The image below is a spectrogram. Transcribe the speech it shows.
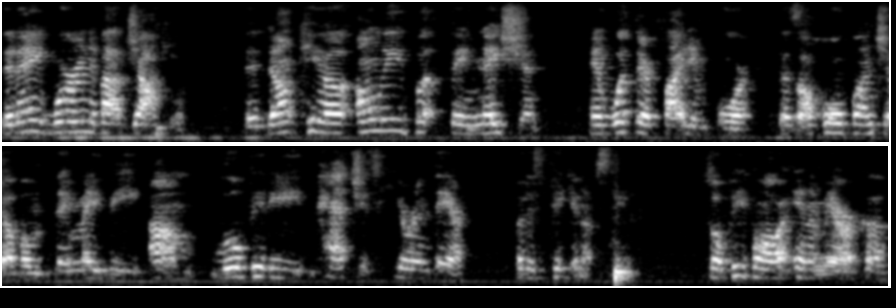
that ain't worrying about jockeying. That don't care only but their nation and what they're fighting for. There's a whole bunch of them. They may be um, little bitty patches here and there, but it's picking up steam. So people are in America,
